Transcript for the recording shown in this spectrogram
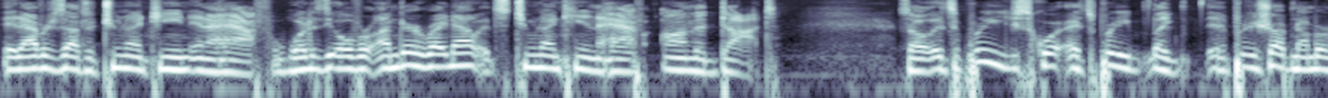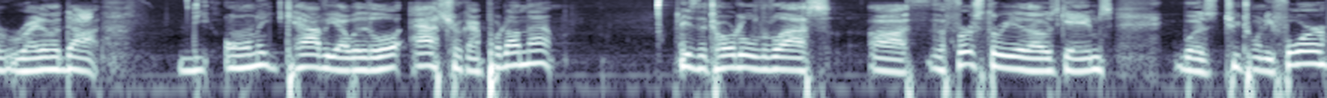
it averages out to 219 and a half. What is the over under right now? It's 219 and a half on the dot. So it's a pretty square it's pretty like a pretty sharp number right on the dot. The only caveat with a little asterisk I put on that is the total of the last uh, the first three of those games was 224,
